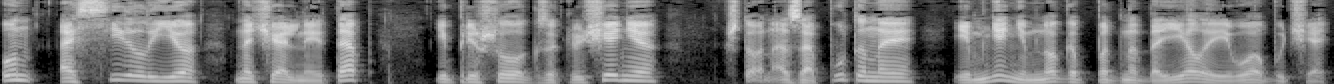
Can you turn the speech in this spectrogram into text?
Он осилил ее начальный этап и пришел к заключению, что она запутанная, и мне немного поднадоело его обучать.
